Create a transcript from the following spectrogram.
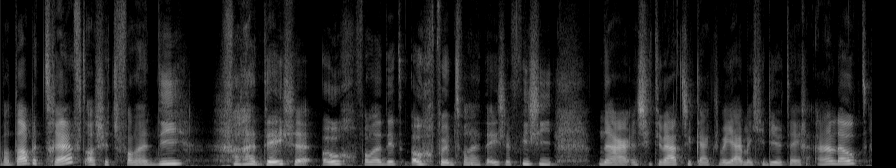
wat dat betreft, als je het vanuit die, vanuit deze oog, vanuit dit oogpunt, vanuit deze visie naar een situatie kijkt waar jij met je dier tegenaan loopt,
